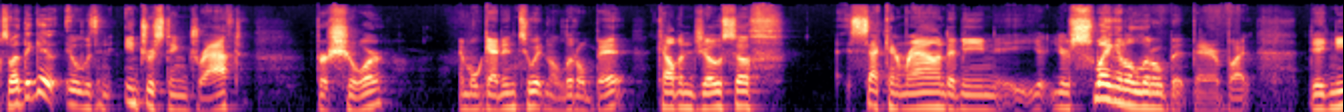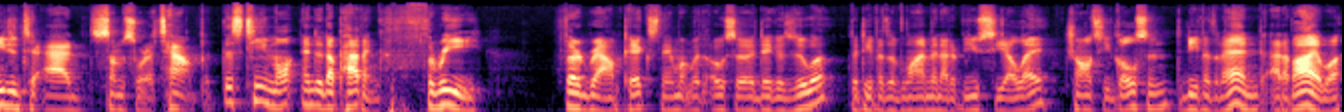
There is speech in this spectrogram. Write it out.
So I think it, it was an interesting draft for sure. And we'll get into it in a little bit. Kelvin Joseph, second round. I mean, you're swinging a little bit there, but they needed to add some sort of talent. But this team ended up having three third round picks. They went with Osa Odighizuwa, the defensive lineman out of UCLA, Chauncey Golston, the defensive end out of Iowa,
